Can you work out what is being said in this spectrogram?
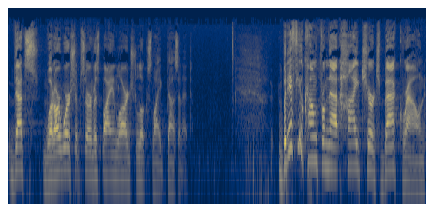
That's what our worship service by and large looks like, doesn't it? But if you come from that high church background,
